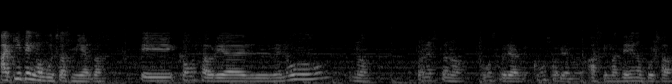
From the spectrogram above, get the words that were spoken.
Aquí tengo muchas mierdas. Eh, ¿Cómo se abría el menú? No, con esto no. ¿Cómo se el, cómo se el menú? Ah, manteniendo pulsado.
